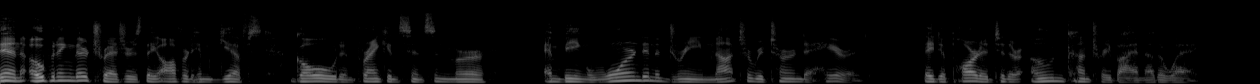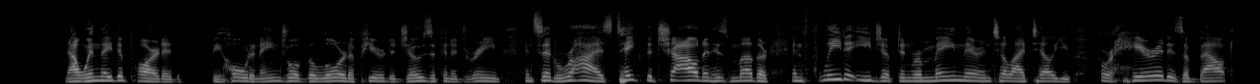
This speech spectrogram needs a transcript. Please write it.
Then, opening their treasures, they offered him gifts gold and frankincense and myrrh. And being warned in a dream not to return to Herod, they departed to their own country by another way. Now, when they departed, behold, an angel of the Lord appeared to Joseph in a dream and said, Rise, take the child and his mother, and flee to Egypt and remain there until I tell you, for Herod is about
